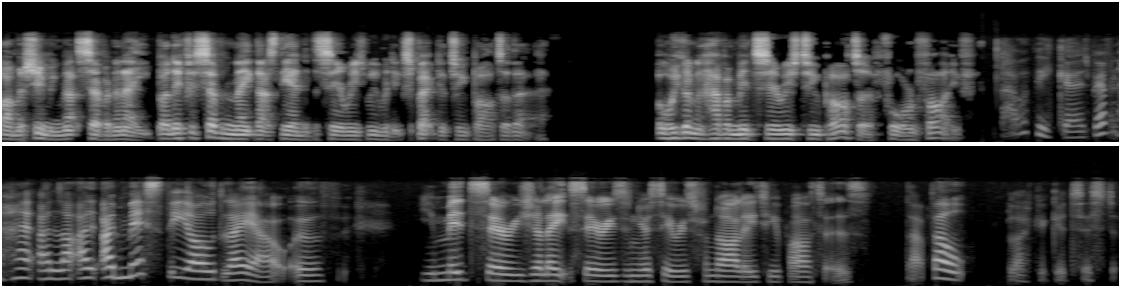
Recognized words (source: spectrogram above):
I'm assuming that's seven and eight. But if it's seven and eight, that's the end of the series. We would expect a two-parter there. Are we going to have a mid-series two-parter, four and five? That would be good. We haven't had I I, I miss the old layout of your mid series, your late series, and your series finale two parters. That felt like a good system.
